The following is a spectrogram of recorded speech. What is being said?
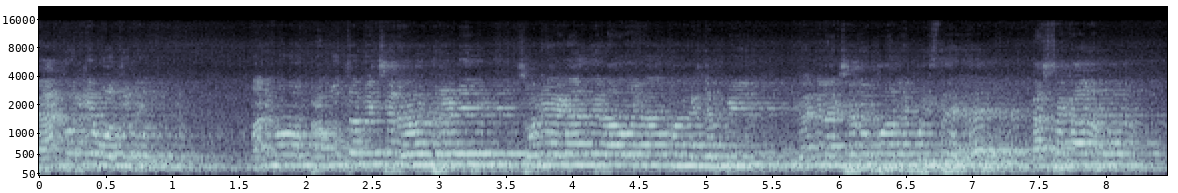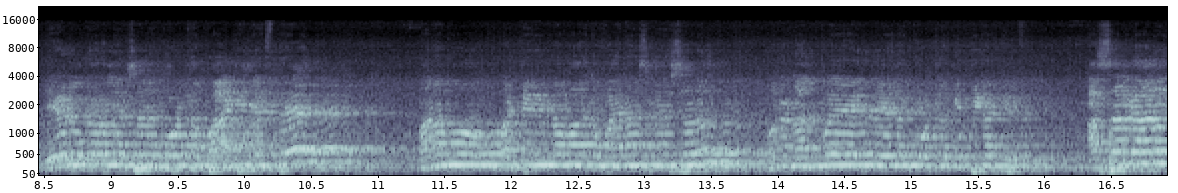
బ్యాంకుకే పోతుంది. మనము ప్రభుత్వం ఇచ్చి రేవంత్ రెడ్డి సోనియా గాంధీ రాహుల్ గాంధీ మనకి చెప్పి ఇవన్నీ లక్ష రూపాయలు ఇప్పిస్తే కష్టకాలం. ఏడున్నర లక్షల కోట్ల బాకీ చేస్తే మనము వడ్డీ నిండమార్గ ఫైనాన్స్ మినిస్టర్ మొన్న నలభై ఐదు వేల కోట్ల మిత్తి కట్టి అసలు గారు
